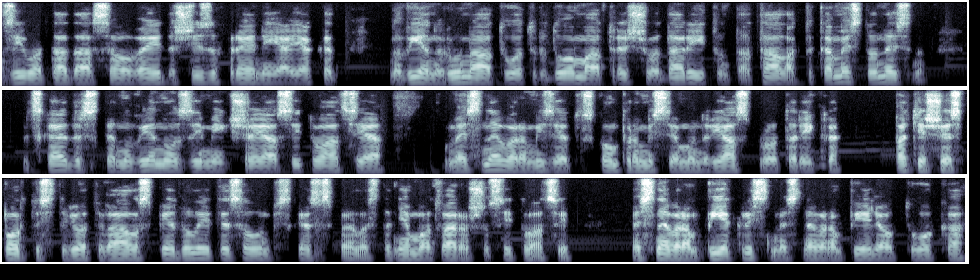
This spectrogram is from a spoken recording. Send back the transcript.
dzīvot tādā sava veida schizofrēnijā, ja kad no vienu runāt, otru domāt, trešo darīt un tā tālāk. Tā kā mēs to nezinām. Bet skaidrs, ka nu, viennozīmīgi šajā situācijā mēs nevaram iziet uz kompromisiem un ir jāsaprot arī, ka pat ja šie sportisti ļoti vēlas piedalīties Olimpiskajās spēlēs, tad ņemot vērā šo situāciju, mēs nevaram piekrist, mēs nevaram pieļaut to, ka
